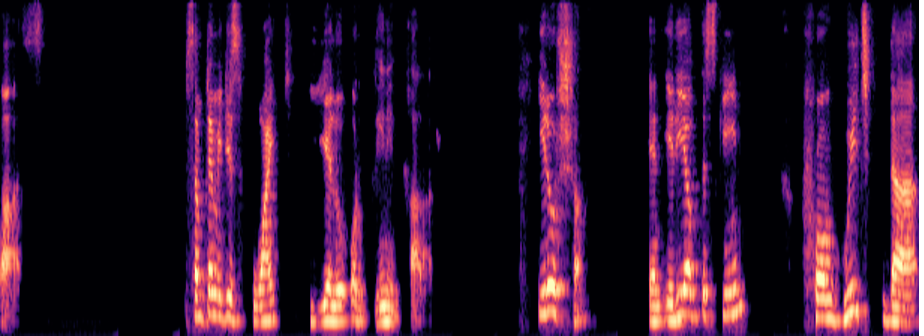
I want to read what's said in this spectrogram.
pus. Sometimes it is white, yellow, or green in color. Erosion, an area of the skin from which the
